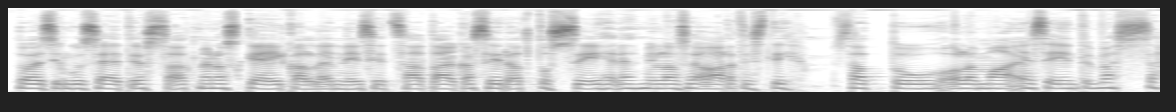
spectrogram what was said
Toisin kuin se, että jos sä oot menossa keikalle, niin sit sä oot aika sidottu siihen, että milloin se artisti sattuu olemaan esiintymässä.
